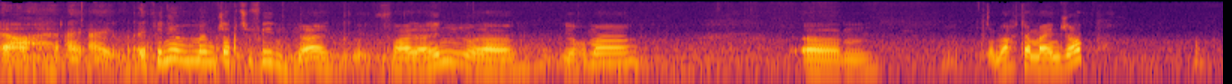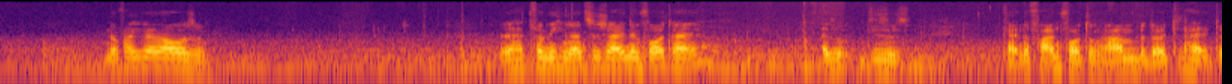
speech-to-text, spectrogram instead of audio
ja, ich bin ja mit meinem Job zufrieden. Ja, ich fahre da hin oder wie auch immer. Ähm, mache dann meinen Job und dann fahre ich wieder nach Hause. Das hat für mich einen ganz entscheidenden Vorteil. Also dieses keine Verantwortung haben bedeutet halt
